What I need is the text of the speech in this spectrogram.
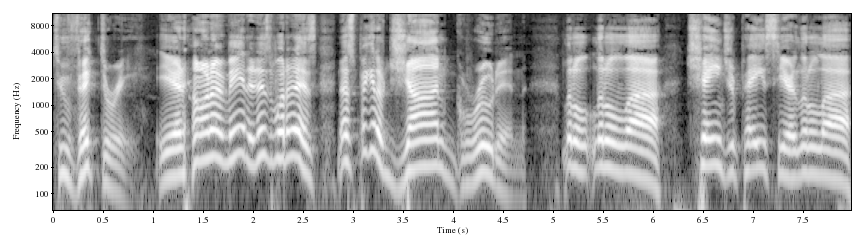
to victory. You know what I mean? It is what it is. Now, speaking of Jon Gruden, little little uh, change of pace here, little uh,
